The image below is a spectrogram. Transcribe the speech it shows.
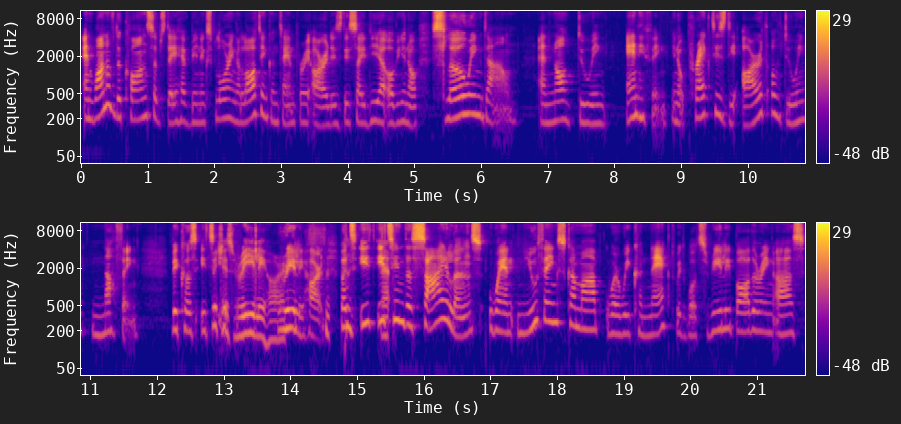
And one of the concepts they have been exploring a lot in contemporary art is this idea of you know slowing down and not doing anything. You know, practice the art of doing nothing because it's which is really hard really hard but it, it's yeah. in the silence when new things come up where we connect with what's really bothering us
